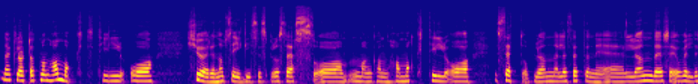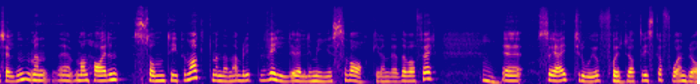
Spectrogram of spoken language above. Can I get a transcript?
Det er klart at man har makt til å kjøre en oppsigelsesprosess, og man kan ha makt til å sette opp lønn eller sette ned lønn. Det skjer jo veldig sjelden. Men eh, man har en sånn type makt, men den er blitt veldig, veldig mye svakere enn det det var før. Mm. Eh, så jeg tror jo for at vi skal få en bra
